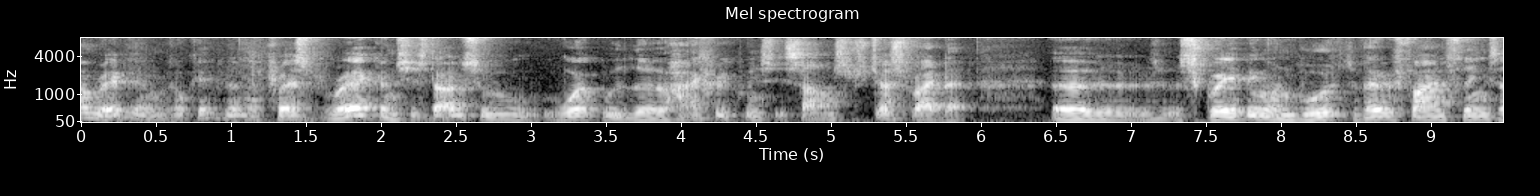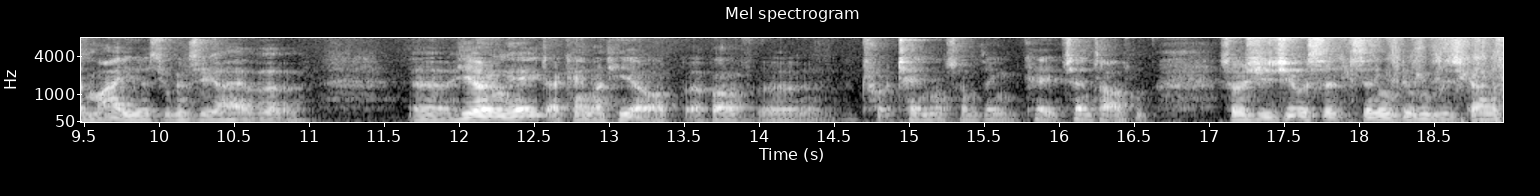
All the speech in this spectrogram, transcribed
I'm ready I'm, okay then I pressed rec and she started to work with the high frequency sounds just right that uh, scraping on wood very fine things and my ears you can see I have a, a hearing aid I cannot hear up above uh, 10 or something K 10,000 so she, she was sitting doing these kind of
